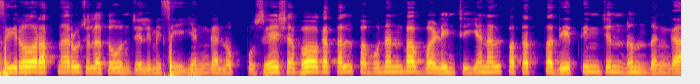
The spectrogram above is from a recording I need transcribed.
శిరోరత్న రుచులతోంజలిమి సేయంగ నొప్పు శేషభోగ తల్పమునన్బవ్వళించి బవ్వళించి యనల్ప తత్వ దీప్తించున్నందంగా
